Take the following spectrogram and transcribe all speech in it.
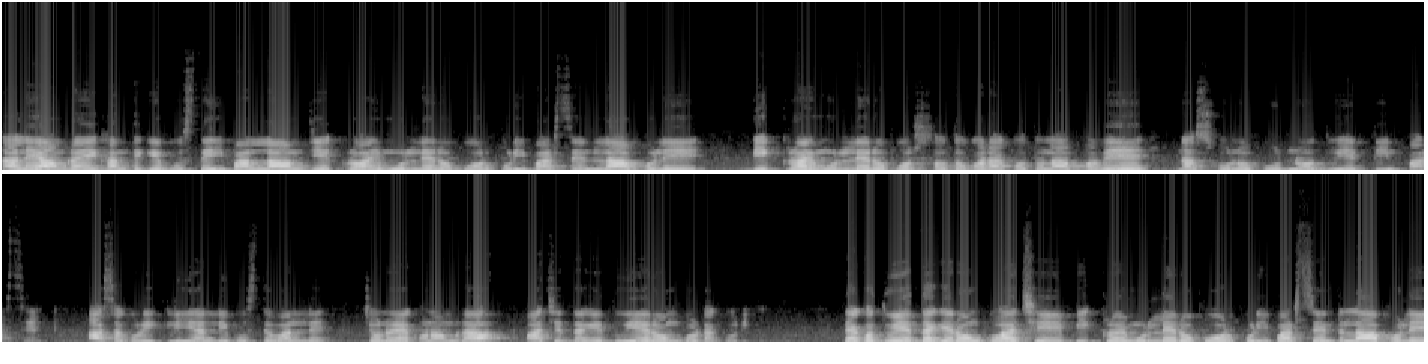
তাহলে আমরা এখান থেকে বুঝতেই পারলাম যে ক্রয় মূল্যের ওপর কুড়ি পার্সেন্ট লাভ হলে বিক্রয় মূল্যের ওপর শতকরা কত লাভ হবে? না ষোলো পূর্ণ দুইয়ের তিন পার্সেন্ট। আশা করি ক্লিয়ারলি বুঝতে পারলে। চলো এখন আমরা পাঁচের দাগে দুইয়ের অঙ্কটা করি। দেখো দুয়ের দাগের অঙ্ক আছে, বিক্রয় মূল্যের ওপর কুড়ি পার্সেন্ট লাভ হলে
